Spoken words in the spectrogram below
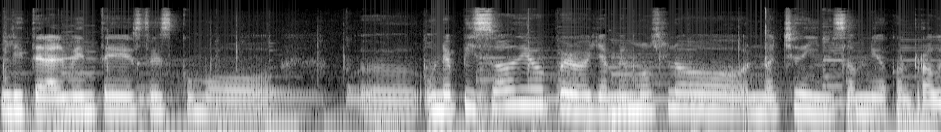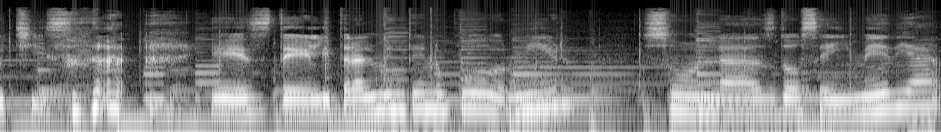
literalmente esto es como uh, un episodio, pero llamémoslo Noche de Insomnio con Roaches. este, literalmente no puedo dormir. Son las doce y media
